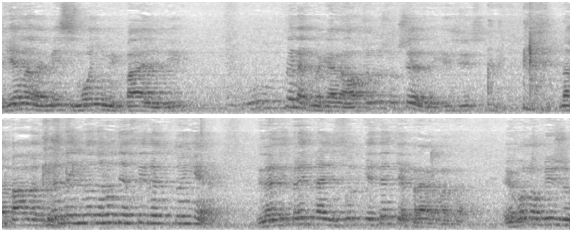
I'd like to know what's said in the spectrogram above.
βγαίναμε εμείς οι μόνιμοι υπάλληλοι, που δεν έχουμε κανένα όφελος, το ξέρετε κι εσείς, να πάμε, δεν θα γινόταν ούτε αυτή η δακτυλογία. Δηλαδή πρέπει να λυθούν και τέτοια πράγματα. Εγώ νομίζω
